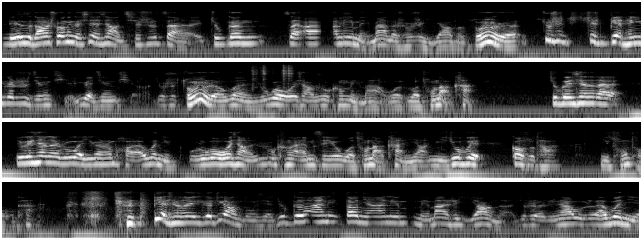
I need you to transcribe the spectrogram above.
林子刚刚说那个现象，其实在就跟在安安利美漫的时候是一样的，总有人就是这变成一个日经体、月经体了，就是总有人问，如果我想入坑美漫，我我从哪看？就跟现在就跟现在，如果一个人跑来问你，如果我想入坑 MCU，我从哪看一样，你就会告诉他，你从头看。就是变成了一个这样的东西，就跟安利当年安利美漫是一样的，就是人家来问你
